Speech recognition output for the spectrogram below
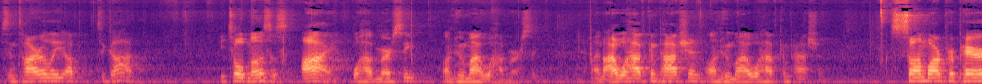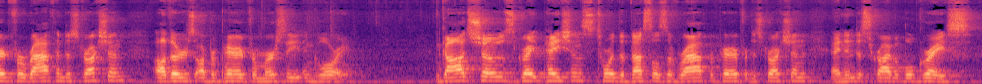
is entirely up to God. He told Moses, I will have mercy on whom I will have mercy, and I will have compassion on whom I will have compassion. Some are prepared for wrath and destruction, others are prepared for mercy and glory. God shows great patience toward the vessels of wrath prepared for destruction and indescribable grace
